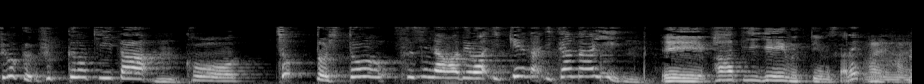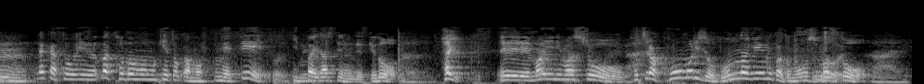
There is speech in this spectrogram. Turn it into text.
すごくフックの効いた、うんこう、ちょっと一筋縄ではいけない、いかない、んえー、パーティーゲームっていうんですかね。はいはいうん。なんかそういう、まあ子供向けとかも含めていっぱい出してるんですけど、うんはい。えー、参りましょう。こちら、コウモリ城どんなゲームかと申しますすと、はい。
